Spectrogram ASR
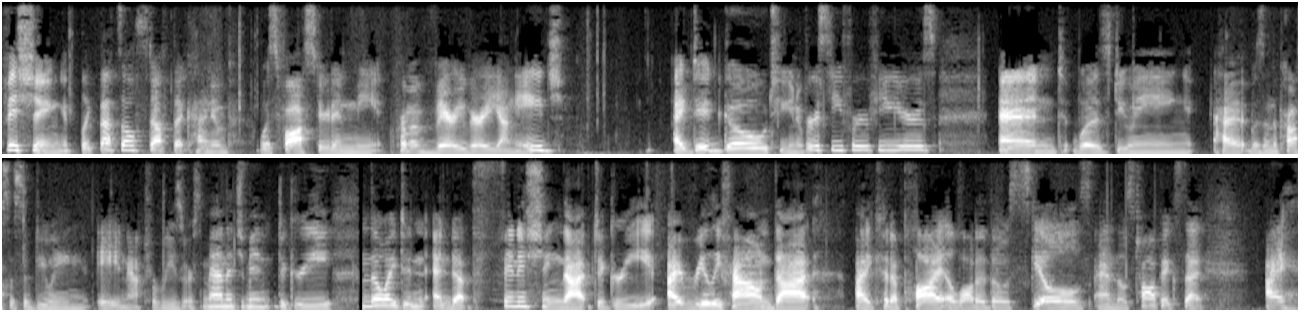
fishing, like that's all stuff that kind of was fostered in me from a very, very young age. I did go to university for a few years and was doing was in the process of doing a natural resource management degree. And though I didn't end up finishing that degree, I really found that I could apply a lot of those skills and those topics that I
